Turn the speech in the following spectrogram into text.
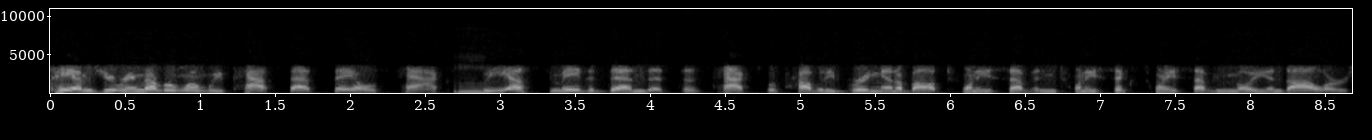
Pam, do you remember when we passed that sales tax? Mm. We estimated then that the tax would probably bring in about 27, 26, 27 million dollars.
